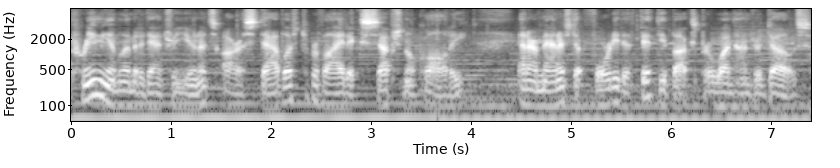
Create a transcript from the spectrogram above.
Premium limited entry units are established to provide exceptional quality and are managed at 40 to 50 bucks per 100 does.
